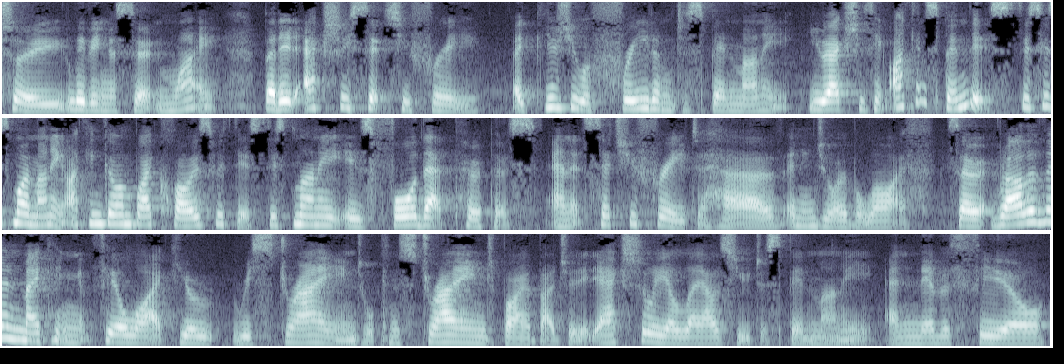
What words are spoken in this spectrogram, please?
to living a certain way, but it actually sets you free. It gives you a freedom to spend money. You actually think, I can spend this. This is my money. I can go and buy clothes with this. This money is for that purpose. And it sets you free to have an enjoyable life. So rather than making it feel like you're restrained or constrained by a budget, it actually allows you to spend money and never feel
